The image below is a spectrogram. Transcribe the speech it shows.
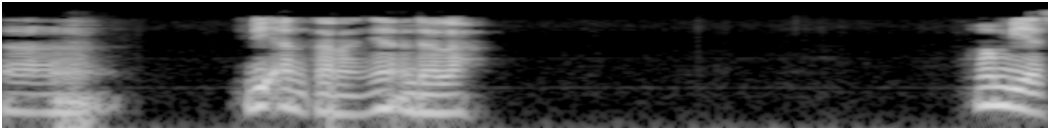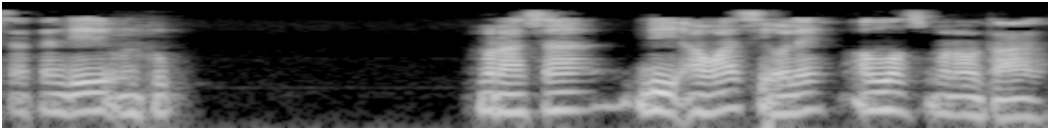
uh, di antaranya adalah membiasakan diri untuk merasa diawasi oleh Allah Subhanahu wa taala.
